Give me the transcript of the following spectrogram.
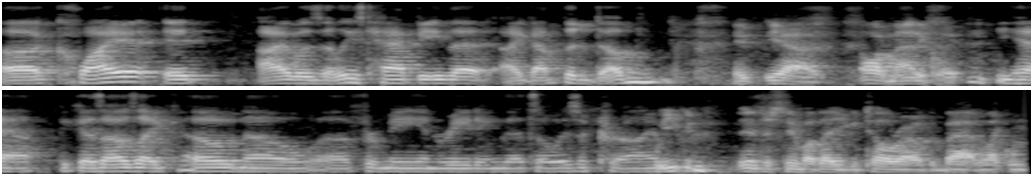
Uh, Quiet, it I was at least happy that I got the dub. It- yeah, automatically. yeah, because I was like, oh no, uh, for me in reading, that's always a crime. Well, you could interesting about that. You could tell right off the bat, like when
